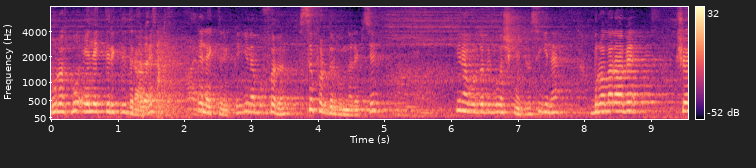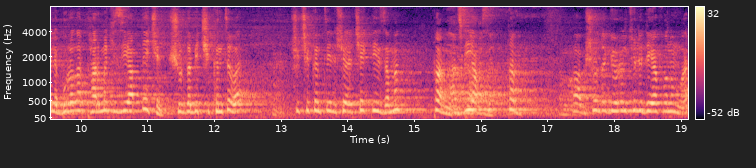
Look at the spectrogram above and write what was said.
Burası bu elektriklidir abi. Elektrikli, aynen. Elektrikli. Yine bu fırın. Sıfırdır bunlar hepsi. Yine burada bir bulaşık makinesi. Yine buralar abi şöyle buralar parmak izi yaptığı için şurada bir çıkıntı var. Şu çıkıntıyı şöyle çektiğin zaman parmak izi yapmıyor. Tabii. Tamam. Abi şurada görüntülü diyafonum var.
